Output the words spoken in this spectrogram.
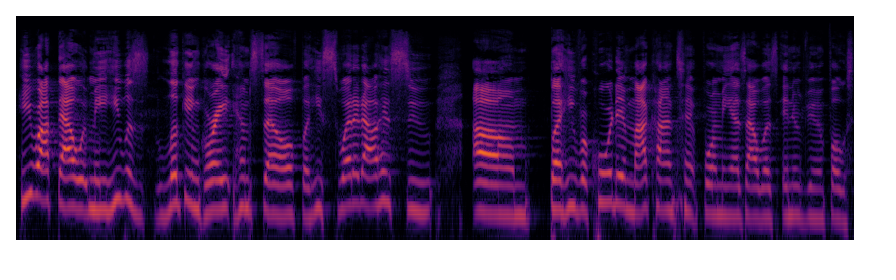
he rocked out with me. He was looking great himself, but he sweated out his suit. Um, but he recorded my content for me as I was interviewing folks.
